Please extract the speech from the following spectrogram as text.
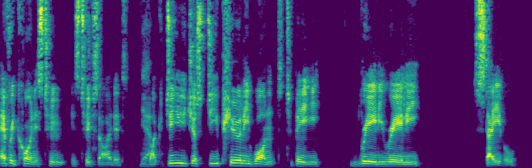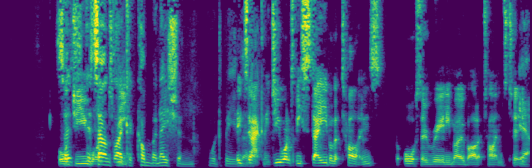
every coin is two is two sided. Yeah. Like, do you just do you purely want to be really really stable, So or it's- do you? it want sounds like be, a combination would be the, Exactly. Do you want to be stable at times, but also really mobile at times too? Yeah.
